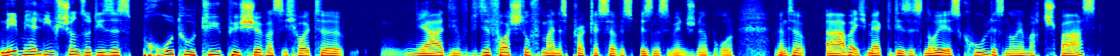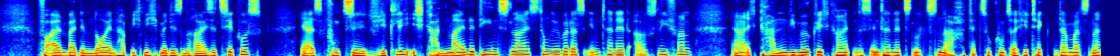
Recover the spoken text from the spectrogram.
nebenher lief schon so dieses prototypische, was ich heute ja, die, diese Vorstufe meines Practice Service Business im Ingenieurbüro nannte. Aber ich merkte, dieses Neue ist cool, das Neue macht Spaß. Vor allem bei dem Neuen habe ich nicht mehr diesen Reisezirkus. Ja, es funktioniert wirklich. Ich kann meine Dienstleistung über das Internet ausliefern. Ja, ich kann die Möglichkeiten des Internets nutzen. Ach, der Zukunftsarchitekten damals, ne?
